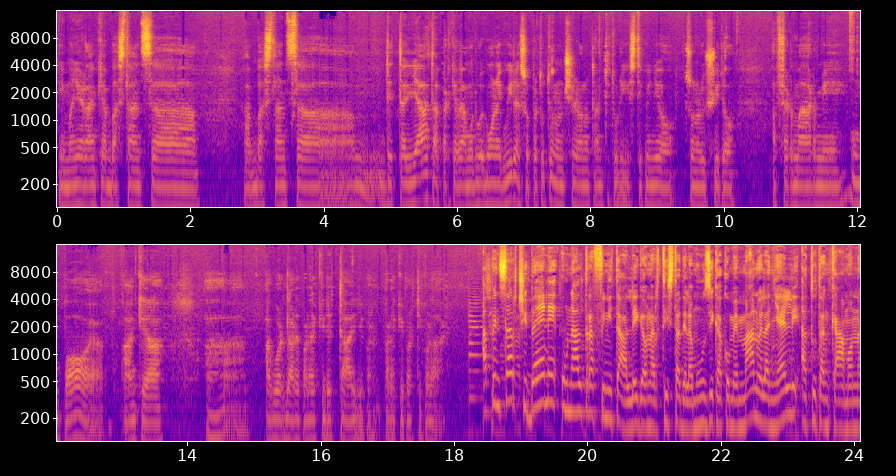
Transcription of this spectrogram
in maniera anche abbastanza abbastanza mm, dettagliata perché avevamo due buone guide e soprattutto non c'erano tanti turisti quindi io sono riuscito a fermarmi un po' e anche a, a, a guardare parecchi dettagli, parecchi particolari. A pensarci bene, un'altra affinità lega un artista della musica come Manuel Agnelli a Tutankhamon,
